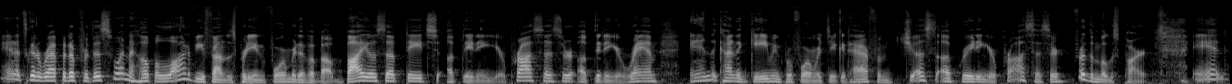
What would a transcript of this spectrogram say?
And it's going to wrap it up for this one. I hope a lot of you found this pretty informative about BIOS updates, updating your processor, updating your RAM, and the kind of gaming performance you could have from just upgrading your processor for the most part. And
